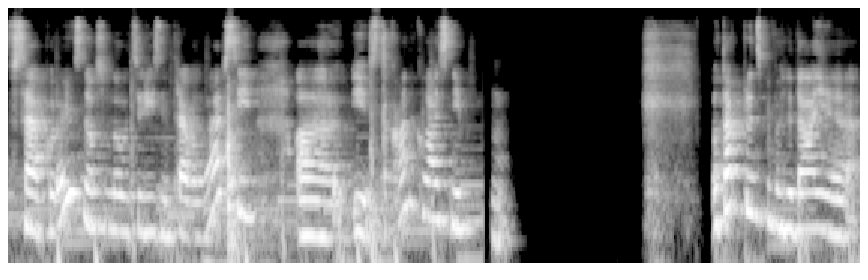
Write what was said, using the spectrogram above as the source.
все корисне, особливо ці різні тревел-версії е, і стакани класні. Отак, в принципі, виглядає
